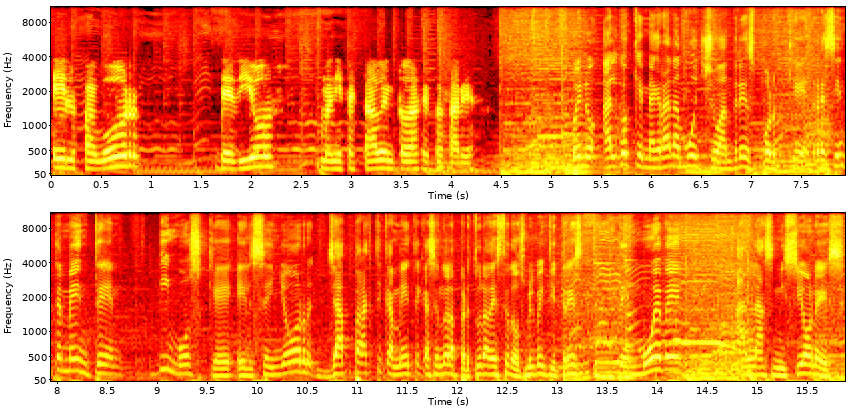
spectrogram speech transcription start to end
el favor de Dios manifestado en todas estas áreas. Bueno, algo que me agrada mucho, Andrés, porque recientemente vimos que el Señor ya prácticamente que haciendo la apertura de este 2023 te mueve a las misiones.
